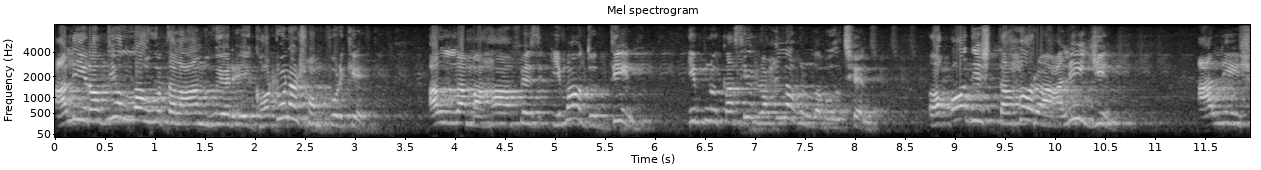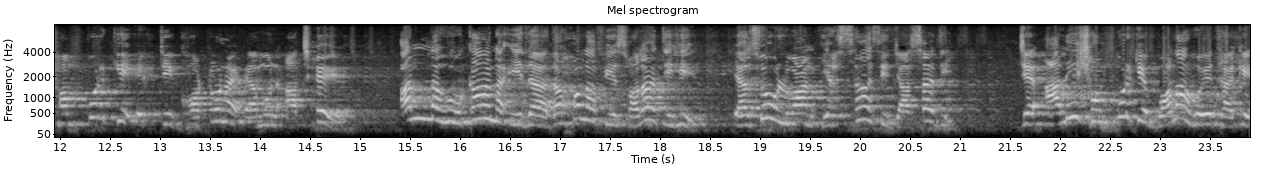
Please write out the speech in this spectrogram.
আলী রদিউল্লাহ তালানহুয়ের এই ঘটনা সম্পর্কে আল্লাহ মাহাফেজ ইমাদুদ্দিন ইবনু কাসির রহিমাহুল্লাহ বলছেন অকদিস তাহর আলী জিন আলী সম্পর্কে একটি ঘটনা এমন আছে আল্লাহু কানা ইদা দখলা ফি সলাতিহি ইয়াজুল ওয়ান ইহসাসি জাসাদি যে আলী সম্পর্কে বলা হয়ে থাকে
